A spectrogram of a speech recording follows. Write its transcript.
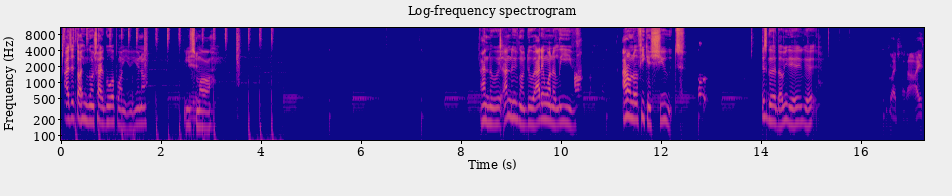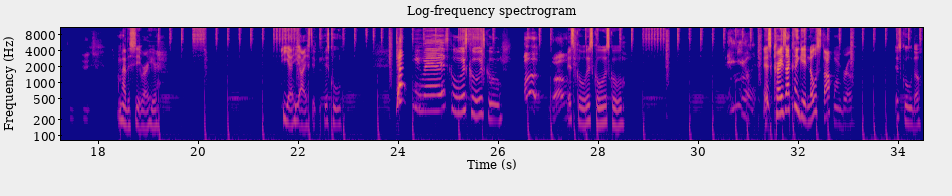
I just thought he was gonna try to go up on you, you know? You Yeah. small. I knew it. I knew he was gonna do it. I didn't want to leave. I don't know if he can shoot. It's good though. We good. We good. He might try to ice this bitch. I'm gonna have to sit right here. He, yeah, he iced it. It's cool. Dang, man. It's cool. It's cool. It's cool. Bro. It's cool. It's cool. It's cool. Damn. It's crazy. I couldn't get no stop on, bro. It's cool though.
